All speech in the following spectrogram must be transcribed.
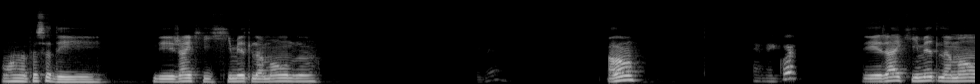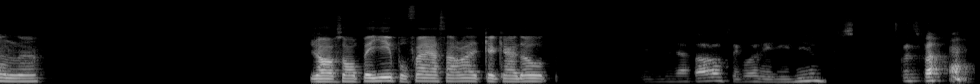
Comment on appelle ça? Des... Des gens qui, qui imitent le monde, là? Pardon? Mais quoi? Des gens qui imitent le monde, là. Genre, sont payés pour faire assembler être quelqu'un d'autre. Les imitateurs, c'est quoi, les débiles? Tu?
